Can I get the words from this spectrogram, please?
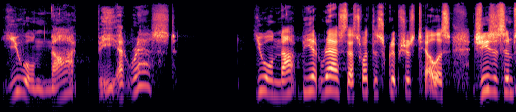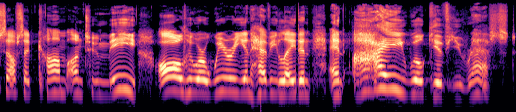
you will not be at rest. You will not be at rest. That's what the scriptures tell us. Jesus himself said, Come unto me, all who are weary and heavy laden, and I will give you rest.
